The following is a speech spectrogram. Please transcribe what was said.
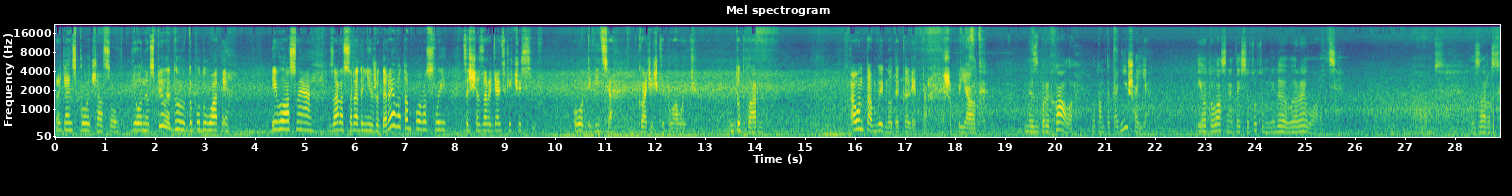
радянського часу. Його не встигли добудувати. І, власне, зараз всередині вже дерева там поросли. Це ще за радянських часів. О, дивіться, качечки плавають. Тут гарно. А вон там видно, де колектор, щоб я от не збрехала, бо там така ніша є. І от, власне, десь отут він виривається. От. Зараз.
